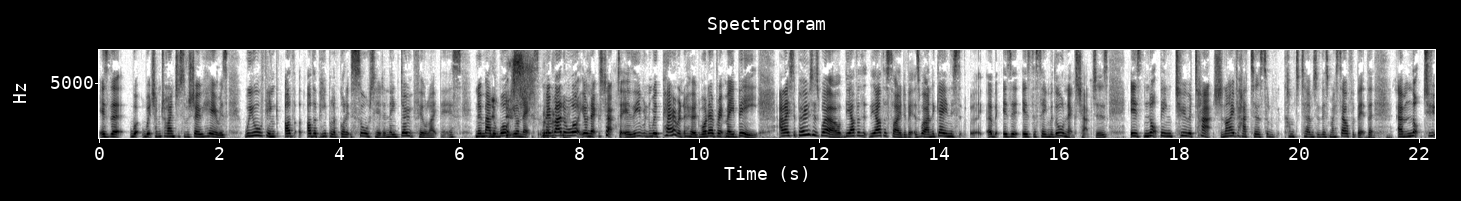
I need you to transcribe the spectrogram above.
is that which I'm trying to sort of show here is we all think other other people have got it sorted and they don't feel like this no matter what your next no matter what your next chapter is even with parenthood whatever it may be and I suppose as well the other the other side of it as well and again this uh, is is the same with all next chapters is not being too attached. And I've had to sort of come to terms with this myself a bit that um, not too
